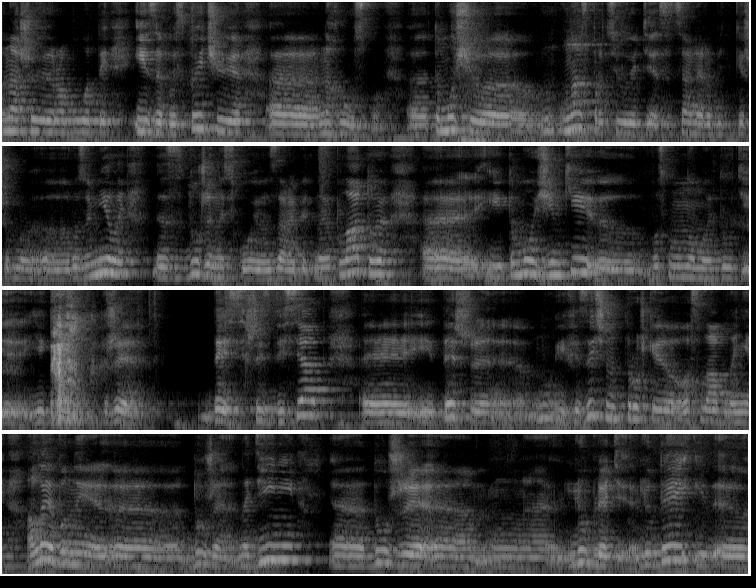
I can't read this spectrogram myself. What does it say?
нашої роботи, і забезпечує е, нагрузку. Е, Тому що е, у нас працюють соціальні робітники, щоб ми е, розуміли, з дуже низькою заробітною платою. Е, І тому жінки е, в основному йдуть, е, які вже десь 60, е, і теж е, ну, і фізично трошки ослаблені, але вони е, дуже надійні, е, дуже е, люблять людей і е,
